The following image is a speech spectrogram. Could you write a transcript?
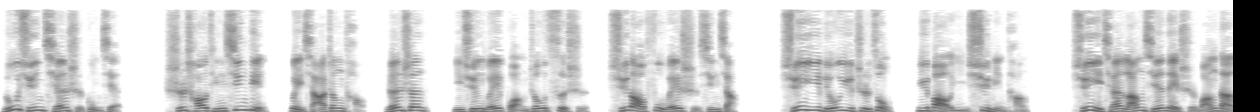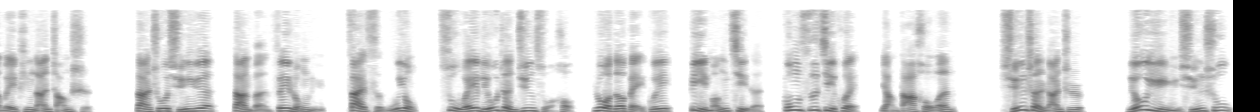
卢循遣使贡献。时朝廷新定，魏辖征讨，人参以寻为广州刺史，徐道复为使星相。寻以刘裕至纵，欲报以续命堂。寻以前郎邪内史王旦为平南长史。但说荀曰：“旦本非戎旅，在此无用，素为刘镇军所厚。若得北归，必蒙继任，公私忌讳，养达厚恩。”荀甚然之。刘裕与荀书，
